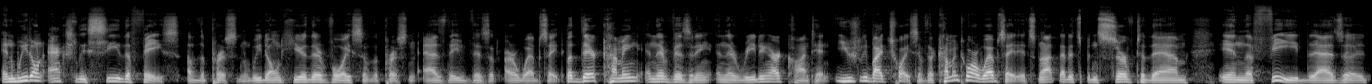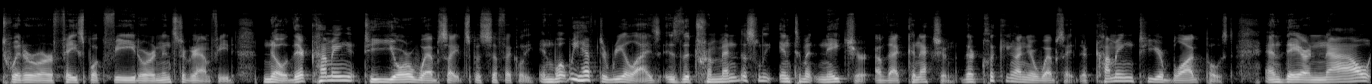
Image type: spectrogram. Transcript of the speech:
And we don't actually see the face of the person. We don't hear their voice of the person as they visit our website. But they're coming and they're visiting and they're reading our content, usually by choice. If they're coming to our website, it's not that it's been served to them in the feed as a Twitter or a Facebook feed or an Instagram feed. No, they're coming to your website specifically. And what we have to realize is the tremendously intimate nature of that connection. They're clicking on your website, they're coming to your blog post, and they are now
